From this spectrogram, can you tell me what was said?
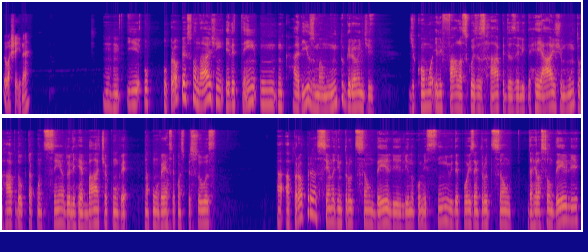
Eu achei, né? Uhum. E o, o próprio personagem, ele tem um, um carisma muito grande de como ele fala as coisas rápidas, ele reage muito rápido ao que está acontecendo, ele rebate conver na conversa com as pessoas. A, a própria cena de introdução dele ali no comecinho e depois a introdução da relação dele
